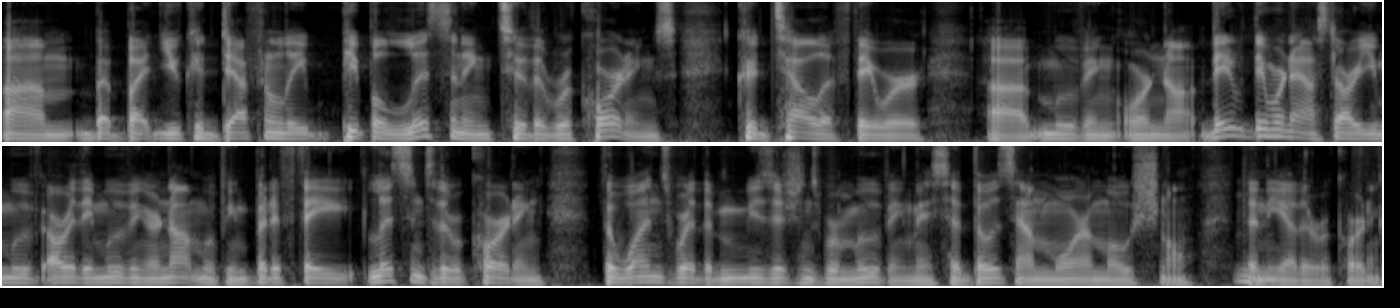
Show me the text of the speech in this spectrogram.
Um, but but you could definitely people listening to the recordings could tell if they were uh, moving or not. They they weren't asked, "Are you move? Are they moving or not moving?" But if they listened to the recording, the ones where the musicians were moving, they said those sound more emotional than the other recording.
